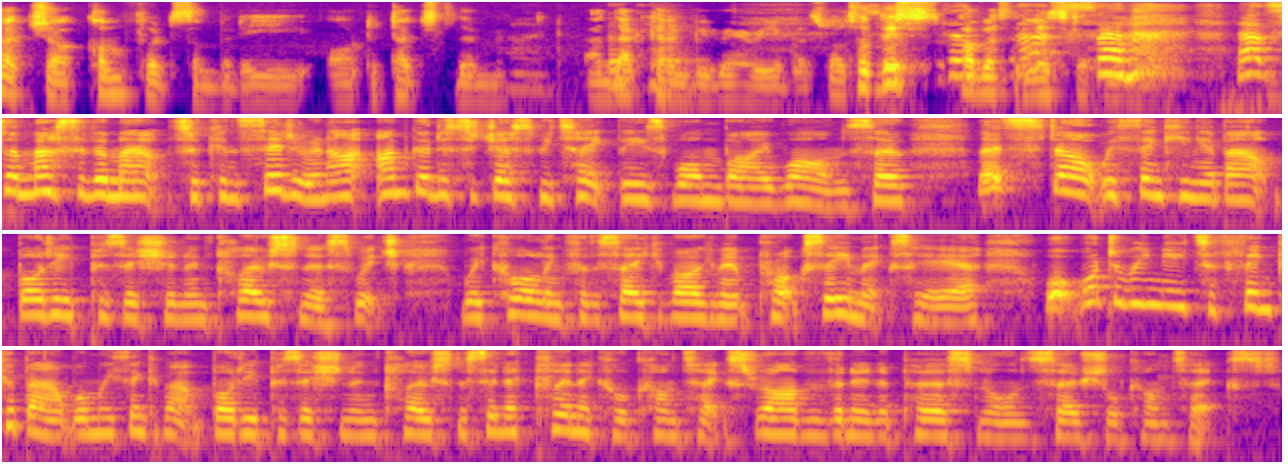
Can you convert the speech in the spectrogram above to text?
touch or comfort somebody or to touch them, right. and okay. that can be variable as well. So, so this so covers the list. Of um, that's a massive amount to consider, and I, am going to suggest we take these one by one. So let's start with thinking about body position and closeness, which we're calling, for the sake of argument, proxemics here. What what do we need to think about when we think about body position and closeness in a clinical context rather than in a personal and social context?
